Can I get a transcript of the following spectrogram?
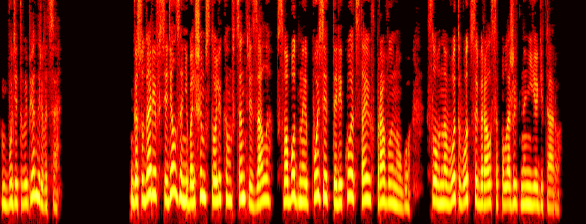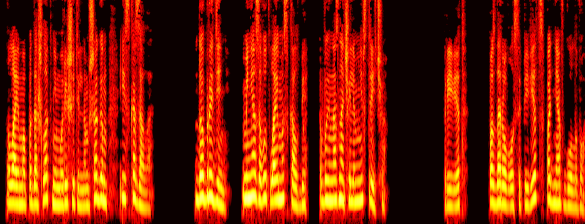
Будет выпендриваться? Государев сидел за небольшим столиком в центре зала, в свободной позе, далеко отставив правую ногу, словно вот-вот собирался положить на нее гитару. Лайма подошла к нему решительным шагом и сказала. «Добрый день. Меня зовут Лайма Скалби. Вы назначили мне встречу». «Привет», — поздоровался певец, подняв голову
